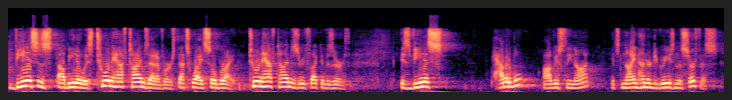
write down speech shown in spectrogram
Venus's albedo is two and a half times that of Earth. That's why it's so bright. Two and a half times as reflective as Earth. Is Venus habitable? Obviously not. It's 900 degrees in the surface.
